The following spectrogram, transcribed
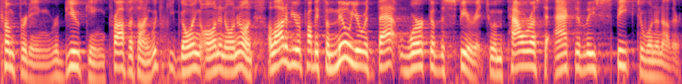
comforting, rebuking, prophesying. We can keep going on and on and on. A lot of you are probably familiar with that work of the Spirit to empower us to actively speak to one another.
